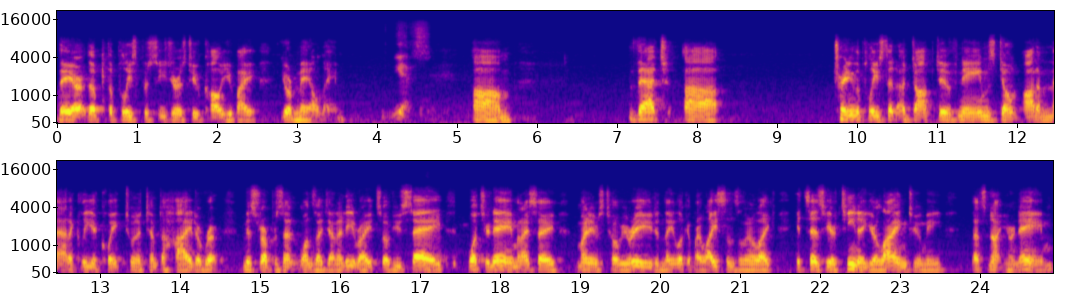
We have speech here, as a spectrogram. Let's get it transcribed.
they are the, the police procedure is to call you by your male name. yes. Um, that uh, training the police that adoptive names don't automatically equate to an attempt to hide or re- misrepresent one's identity, right? So if you say, "What's your name?" and I say, "My name is Toby Reed," and they look at my license and they're like, "It says here Tina, you're lying to me. That's not your name."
